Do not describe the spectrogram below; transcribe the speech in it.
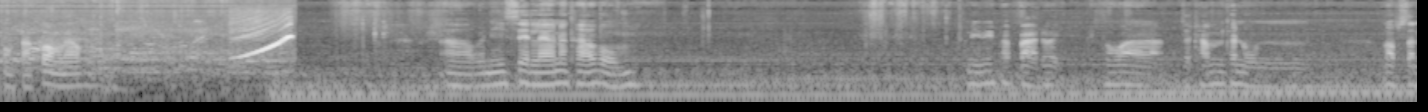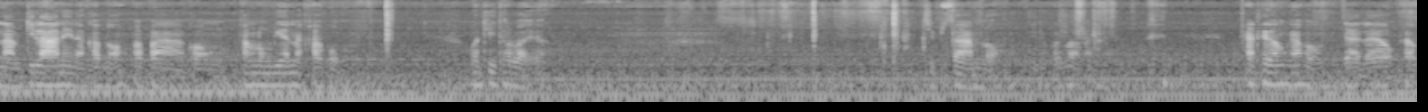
ของตากล้องแล้วครับผมอ่าวันนี้เสร็จแล้วนะครับผม มีมีผ้าป่าด้วย เพราะว่าจะทำถนนรอบสนามกีฬานี่นะครับเนาะผ้าปาของทางโรงเรียนนะครับผม วันที่เท่าไหร่อะสิบสามหรอเดี๋ยวค่อยว่ากันค่าเทอมครับผมจ่ายแล้วครับ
